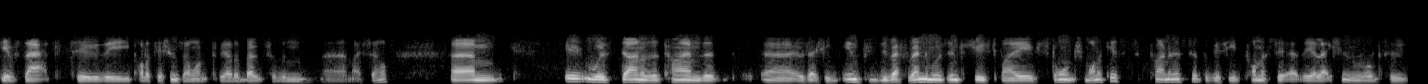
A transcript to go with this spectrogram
give that to the politicians. I want to be able to vote for them uh, myself. Um, it was done at a time that uh, it was actually in, the referendum was introduced by a staunch monarchist prime minister because he'd promised it at the election in order to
